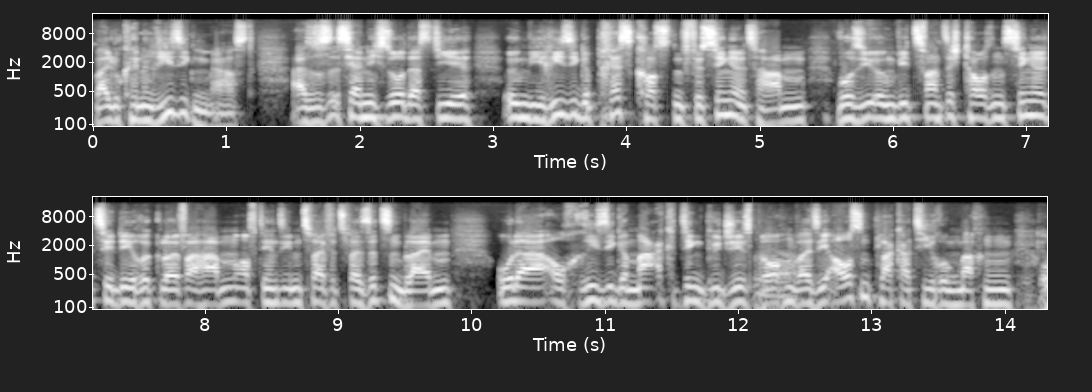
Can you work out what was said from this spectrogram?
weil du keine Risiken mehr hast. Also es ist ja nicht so, dass die irgendwie riesige Presskosten für Singles haben, wo sie irgendwie 20.000 Single-CD-Rückläufer haben, auf denen sie im Zweifelsfall sitzen bleiben oder auch riesige Marketingbudgets brauchen, weil sie Außenplakatierung machen oder,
